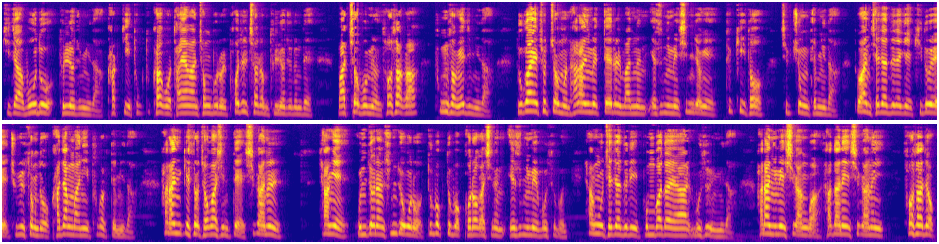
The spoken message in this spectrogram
기자 모두 들려줍니다. 각기 독특하고 다양한 정보를 퍼즐처럼 들려주는데 맞춰보면 서사가 풍성해집니다. 누가의 초점은 하나님의 때를 맞는 예수님의 심정에 특히 더 집중됩니다. 또한 제자들에게 기도의 중요성도 가장 많이 부각됩니다. 하나님께서 정하신 때 시간을 향해 온전한 순종으로 뚜벅뚜벅 걸어가시는 예수님의 모습은 향후 제자들이 본받아야 할 모습입니다. 하나님의 시간과 사단의 시간의 서사적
